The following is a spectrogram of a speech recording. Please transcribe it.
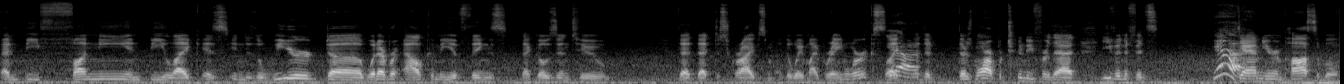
and be funny and be like as into the weird uh, whatever alchemy of things that goes into that that describes the way my brain works. Like Yeah. there- there's more opportunity for that, even if it's yeah. damn near impossible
